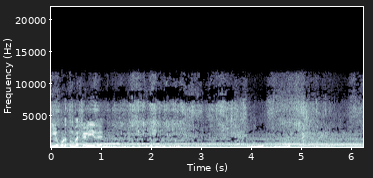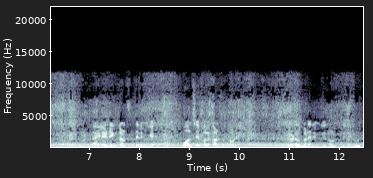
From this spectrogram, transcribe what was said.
ಇಲ್ಲೂ ಕೂಡ ತುಂಬ ಚಳಿ ಇದೆ. ಐಲ್ಯಾಂಡ್ ಹೆಂಗೆ ಕಾಣಿಸುತ್ತೆ ನಿಮಗೆ? ಬಾಲ್ ಶೇಪಲ್ಲಿ ಕಾಣಿಸುತ್ತೆ ನೋಡಿ. ಎರಡೂ ಕಡೆ ನಿಮಗೆ ನೋಡ್ತೀನಿ ನೋಡಿ.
